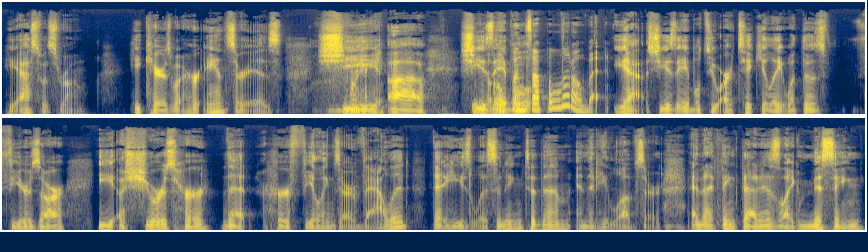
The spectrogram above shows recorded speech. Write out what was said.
He asks what's wrong. He cares what her answer is. She Right. uh she is opens able up a little bit. yeah, she is able to articulate what those fears are. He assures her that her feelings are valid, that he's listening to them, and that he loves her. And I think that is like missing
